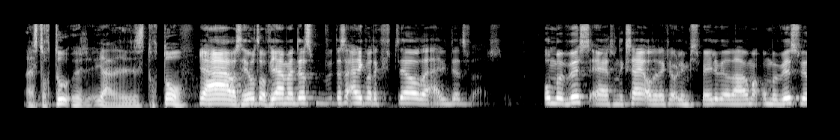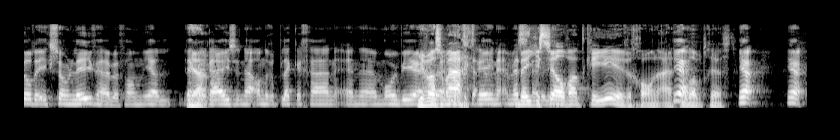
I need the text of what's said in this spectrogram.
dat is toch, toe- ja, dat is toch tof? Ja, dat was heel tof. Ja, maar dat is, dat is eigenlijk wat ik vertelde. Eigenlijk, dat was onbewust ergens. Want ik zei altijd dat ik de Olympische Spelen wilde houden. Maar onbewust wilde ik zo'n leven hebben. Van ja, lekker Ja. reizen, naar andere plekken gaan. En eh, mooi weer. Je was hem eigenlijk trainen en een beetje zelf aan het creëren gewoon eigenlijk Ja. wat dat betreft. Ja, ja.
